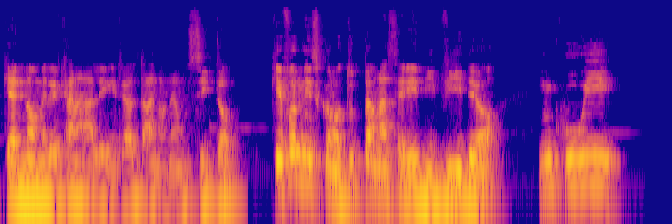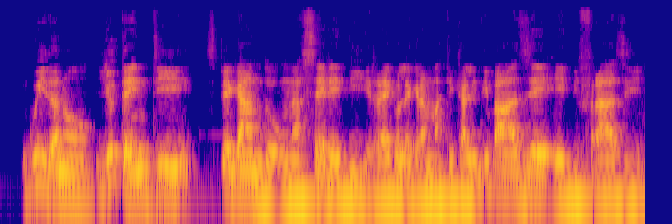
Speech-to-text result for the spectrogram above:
che è il nome del canale, in realtà non è un sito, che forniscono tutta una serie di video in cui guidano gli utenti spiegando una serie di regole grammaticali di base e di frasi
